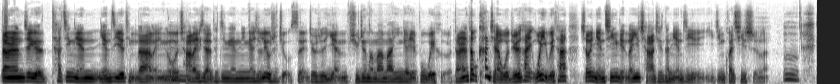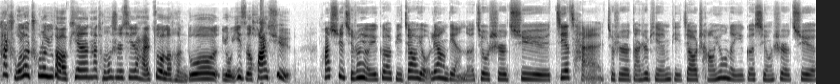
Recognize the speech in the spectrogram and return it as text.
当然这个他今年年纪也挺大了，因为我查了一下，他今年应该是六十九岁，就是演徐峥的妈妈应该也不违和。当然，他看起来我觉得他，我以为他稍微年轻一点，但一查其实他年纪已经快七十了。嗯，他除了出了预告片，他同时其实还做了很多有意思的花絮。花絮其中有一个比较有亮点的，就是去接彩，就是短视频比较常用的一个形式，去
